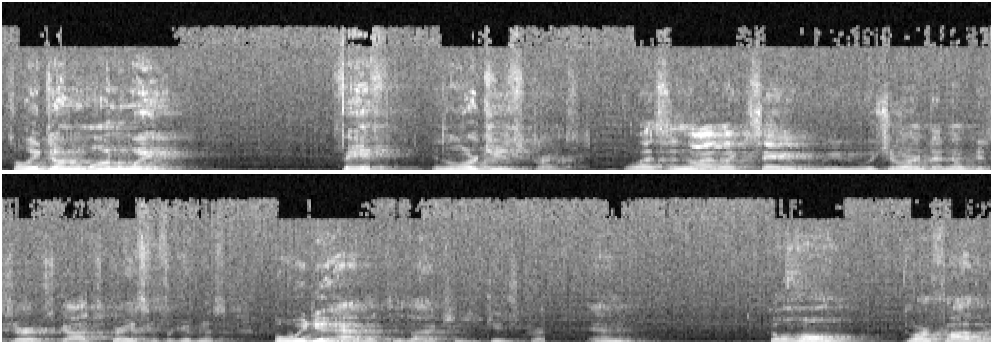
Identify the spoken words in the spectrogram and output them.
It's only done one way faith in the Lord Jesus Christ. The lesson I like to say, we, we should learn that nobody deserves God's grace and forgiveness, but we do have it through the actions of Jesus Christ. And go home to our Father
